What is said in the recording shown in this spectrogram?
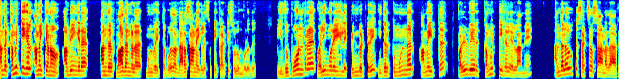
அந்த கமிட்டிகள் அமைக்கணும் அப்படிங்கிற அந்த வாதங்களை முன்வைத்த போது அந்த அரசாணைகளை சுட்டிக்காட்டி சொல்லும் பொழுது இது போன்ற வழிமுறைகளை பின்பற்றி இதற்கு முன்னர் அமைத்த பல்வேறு கமிட்டிகள் எல்லாமே அந்த அளவுக்கு சக்சஸ் ஆனதாக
